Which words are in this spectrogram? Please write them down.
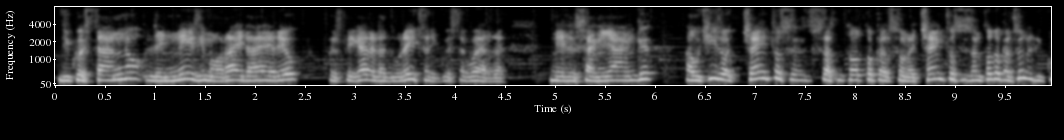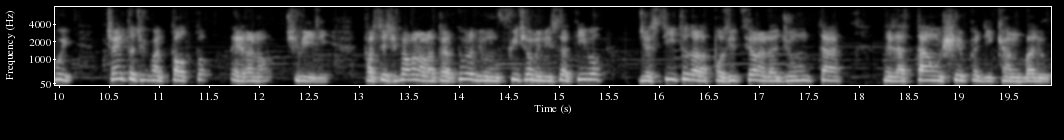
di quest'anno l'ennesimo raid aereo, per spiegare la durezza di questa guerra, nel Sanyang ha ucciso 168 persone, 168 persone di cui 158 erano civili. Partecipavano all'apertura di un ufficio amministrativo gestito dall'opposizione alla giunta nella township di Kanbalu.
